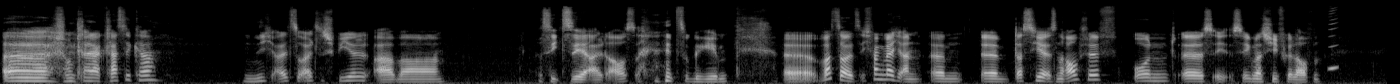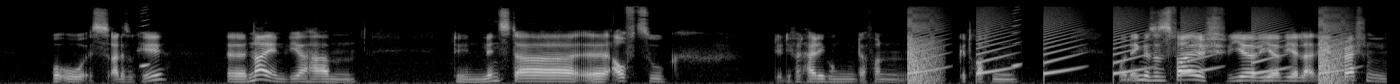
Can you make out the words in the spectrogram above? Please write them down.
Äh, schon ein kleiner Klassiker, nicht allzu altes Spiel, aber sieht sehr alt aus, zugegeben. Äh, was soll's, ich fange gleich an. Ähm, äh, das hier ist ein Raumschiff und äh, es ist irgendwas schiefgelaufen. Oh oh, ist alles okay? Äh, nein, wir haben den Minster-Aufzug, äh, die Verteidigung davon getroffen. Und irgendwas ist falsch. Wir, wir, wir, wir crashen.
